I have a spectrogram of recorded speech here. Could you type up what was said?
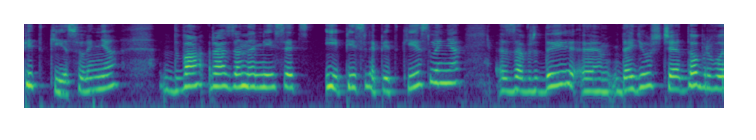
підкислення два рази на місяць, і після підкислення завжди е, даю ще добриво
